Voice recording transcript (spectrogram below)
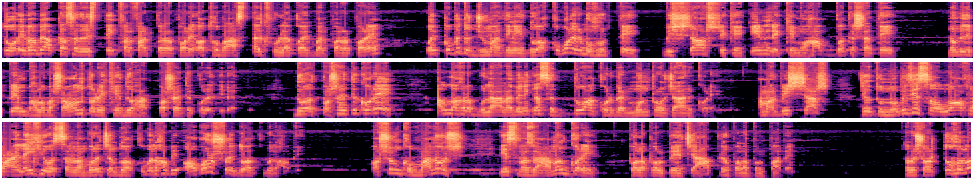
তো এভাবে আপনার সাথে ইস্তেকফার পাঠ করার পরে অথবা আস্তাক ফুলা কয়েকবার পড়ার পরে ওই পবিত্র জুমা দিনে দোয়া কবলের মুহূর্তে বিশ্বাস রেখে কিন রেখে মহাব্বতের সাথে নবীদের প্রেম, ভালোবাসা অন্ত রেখে দু হাত প্রসারিত করে দিবেন। দু হাত প্রসারিত করে আল্লাহ রব্বুল্লাহ আলমিনের কাছে দোয়া করবেন, মন প্রচার করে। আমার বিশ্বাস, যেহেতু নবীজি সাল আলাইহি ওয়াসাল্লাম বলেছেন, দোয়া কবুল হবে, অবশ্যই দোয়া কবুল হবে। অসংখ্য মানুষ ইসমাজ আমল করে ফলাফল পেয়েছে, আপনিও ফলাফল পাবেন। তবে শর্ত হলো,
